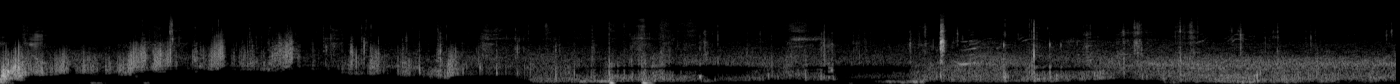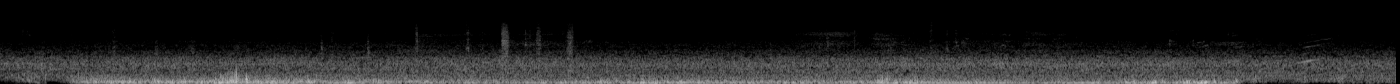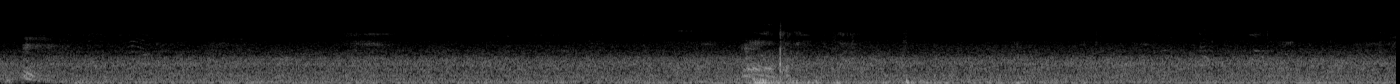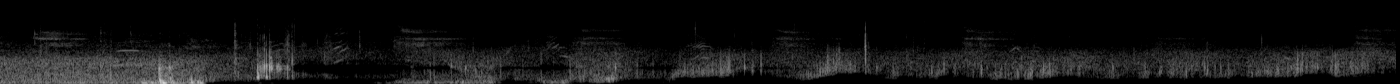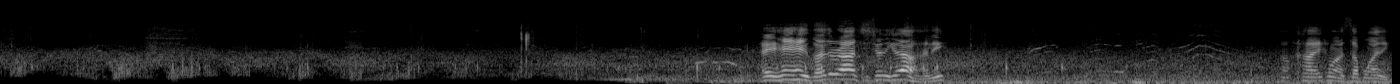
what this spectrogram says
Hey, hey, hey, let her out. She's trying to get out, honey. Okay, come on, stop whining.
